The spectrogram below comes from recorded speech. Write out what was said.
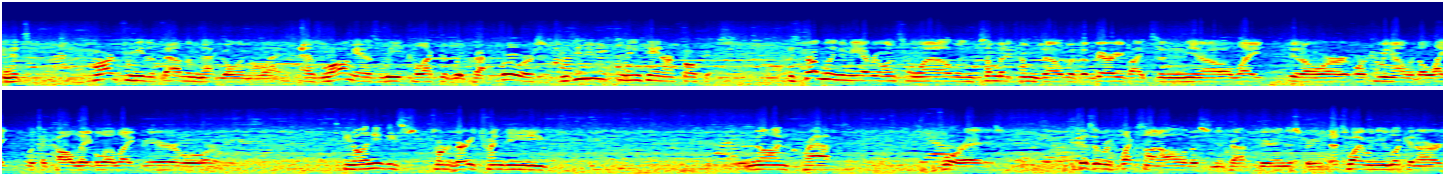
And it's hard for me to fathom that going away, as long as we collectively craft brewers continue to maintain our focus it's troubling to me every once in a while when somebody comes out with a Berry and you know, light, you know, or, or coming out with a light, what they call label a light beer, or, you know, any of these sort of very trendy non-craft forays because it reflects on all of us in the craft beer industry. That's why when you look at our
